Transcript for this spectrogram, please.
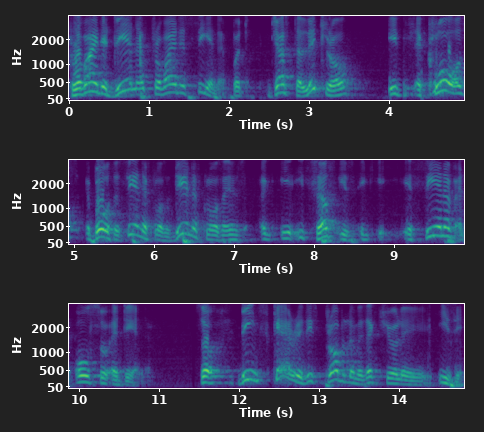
provide a DNF, provide a CNF. But just a literal, it's a clause, both a CNF clause, a DNF clause, and it itself is a, a CNF and also a DNF. So being scary, this problem is actually easy.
